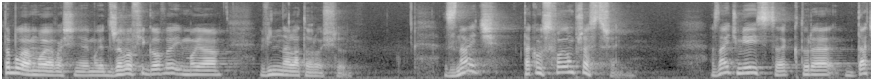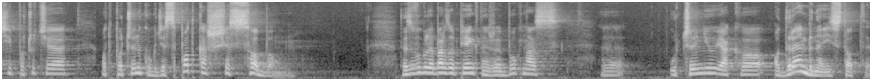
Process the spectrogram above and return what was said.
To była moja właśnie, moje drzewo figowe i moja winna latorośl. Znajdź taką swoją przestrzeń. Znajdź miejsce, które da ci poczucie odpoczynku, gdzie spotkasz się z sobą. To jest w ogóle bardzo piękne, że Bóg nas e, uczynił jako odrębne istoty.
